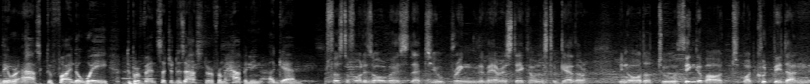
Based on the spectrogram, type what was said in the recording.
They were asked to find a way to prevent such a disaster from happening again. First of all is always that you bring the various stakeholders together in order to think about what could be done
